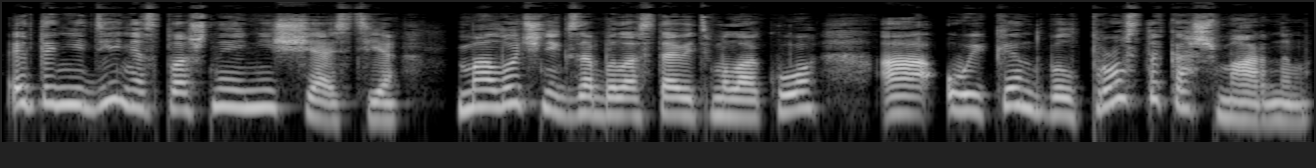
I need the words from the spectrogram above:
это не день, а сплошное несчастье. Молочник забыл оставить молоко, а уикенд был просто кошмарным.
